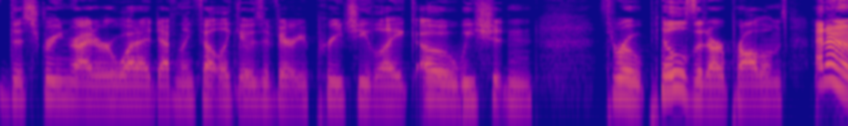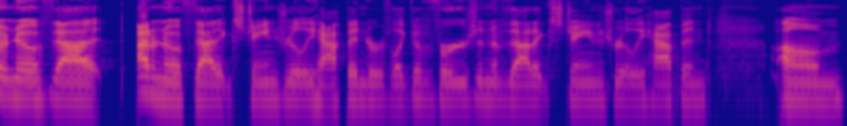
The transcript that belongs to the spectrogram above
the screenwriter what I definitely felt like it was a very preachy like oh we shouldn't throw pills at our problems. And I don't know if that I don't know if that exchange really happened or if like a version of that exchange really happened. Um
